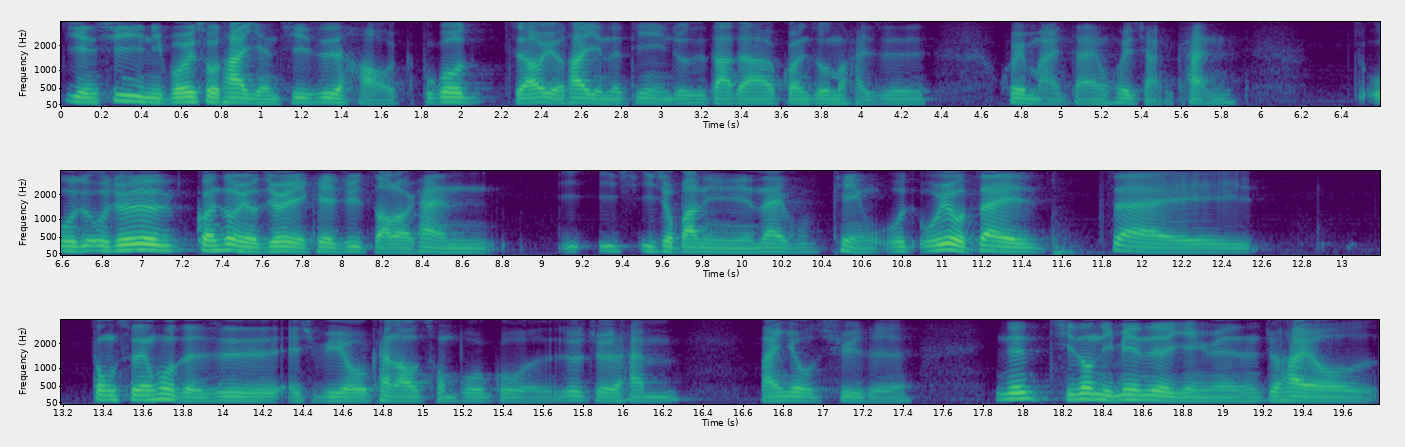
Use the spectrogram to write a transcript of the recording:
演戏你不会说他演技是好，不过只要有他演的电影，就是大家观众都还是会买单，会想看。我我觉得观众有机会也可以去找找看一一一九八零年那部片。我我有在在东森或者是 HBO 看到重播过，就觉得还蛮有趣的。那其中里面的演员就还有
